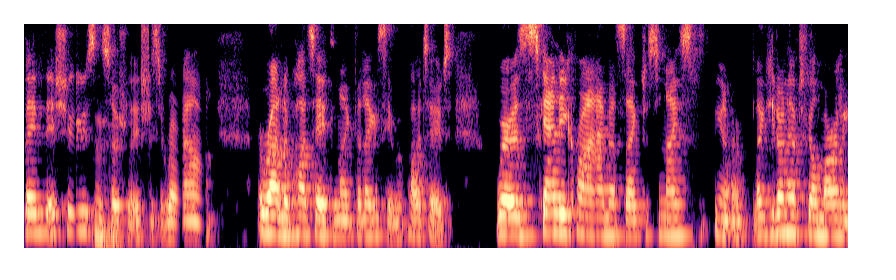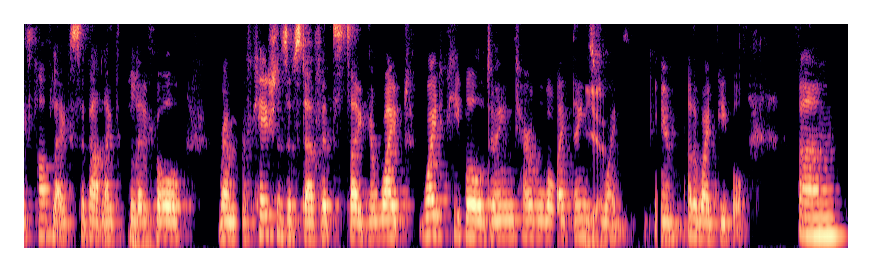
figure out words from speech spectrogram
related issues and mm-hmm. social issues around around apartheid and like the legacy of apartheid. Whereas Scandi crime, it's like just a nice, you know, like you don't have to feel morally complex about like the mm-hmm. political ramifications of stuff. It's like a white white people doing terrible white things yeah. to white, you know, other white people. Um,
